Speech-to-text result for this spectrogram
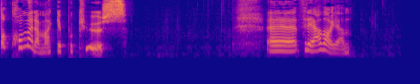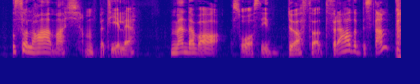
Da kommer jeg meg ikke på kurs. Eh, fredagen så la jeg meg kjempetidlig. Men det var så å si dødfødt, for jeg hadde bestemt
